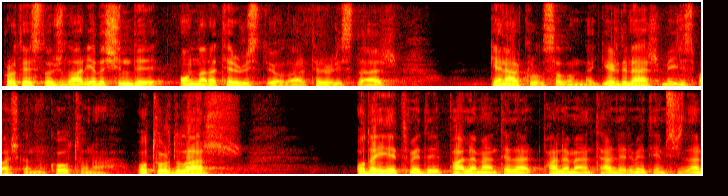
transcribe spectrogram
protestocular ya da şimdi onlara terörist diyorlar, teröristler genel kurul salonuna girdiler. Meclis başkanının koltuğuna oturdular. O da yetmedi. Parlamenterler, parlamenterlerimi temsilciler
